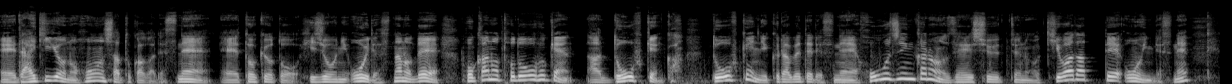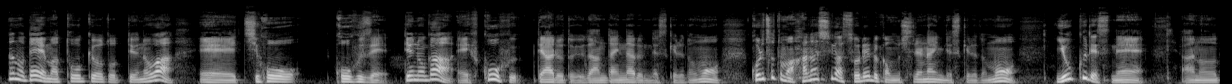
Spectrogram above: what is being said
えー、大企業の本社とかがですね、えー、東京都非常に多いです。なので、他の都道府県、あ、道府県か、道府県に比べてですね、法人からの税収っていうのが際立って多いんですね。なので、まあ東京都っていうのは、えー、地方交付税っていうのが、えー、不交付であるという団体になるんですけれども、これちょっとまあ話が逸れるかもしれないんですけれども、よくですね、あの、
